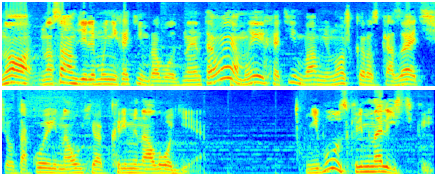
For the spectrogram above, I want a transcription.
Но на самом деле мы не хотим работать на НТВ, мы хотим вам немножко рассказать о такой науке, как криминология. Не буду с криминалистикой.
